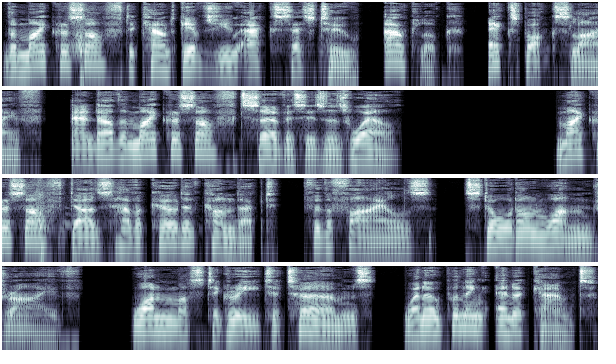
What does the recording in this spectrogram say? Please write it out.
The Microsoft account gives you access to Outlook, Xbox Live, and other Microsoft services as well. Microsoft does have a code of conduct for the files stored on OneDrive. One must agree to terms when opening an account.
